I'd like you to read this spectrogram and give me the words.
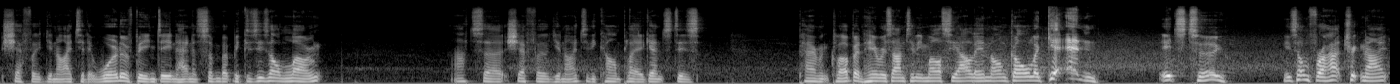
Sheffield United. It would have been Dean Henderson, but because he's on loan at uh, Sheffield United, he can't play against his parent club. And here is Anthony Martial in on goal again. It's two. He's on for a hat-trick night.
